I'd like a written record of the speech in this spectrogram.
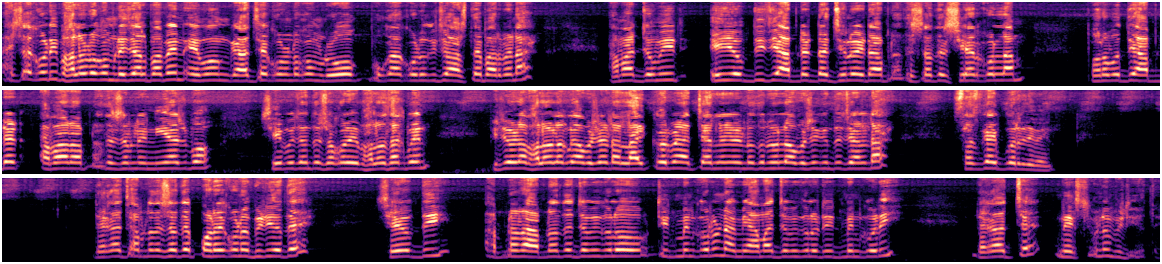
আশা করি ভালো রকম রেজাল্ট পাবেন এবং গাছে কোনো রকম রোগ, পোকা, কোনো কিছু আসতে পারবে না। আমার জমির এই অবধি যে আপডেটটা ছিল, এটা আপনাদের সাথে শেয়ার করলাম। পরবর্তী আপডেট আবার আপনাদের সামনে নিয়ে আসব। সেই পর্যন্ত সকলেই ভালো থাকবেন। ভিডিওটা ভালো লাগলে অবশ্যই একটা লাইক করবেন আর চ্যানেলে নতুন হলে অবশ্যই কিন্তু চ্যানেলটা সাবস্ক্রাইব করে দেবেন। দেখা যাচ্ছে আপনাদের সাথে পরের কোনো ভিডিওতে। সেই অবধি আপনারা আপনাদের জমিগুলো ট্রিটমেন্ট করুন, আমি আমার জমিগুলো ট্রিটমেন্ট করি। দেখা হচ্ছে নেক্সট কোনো ভিডিওতে।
